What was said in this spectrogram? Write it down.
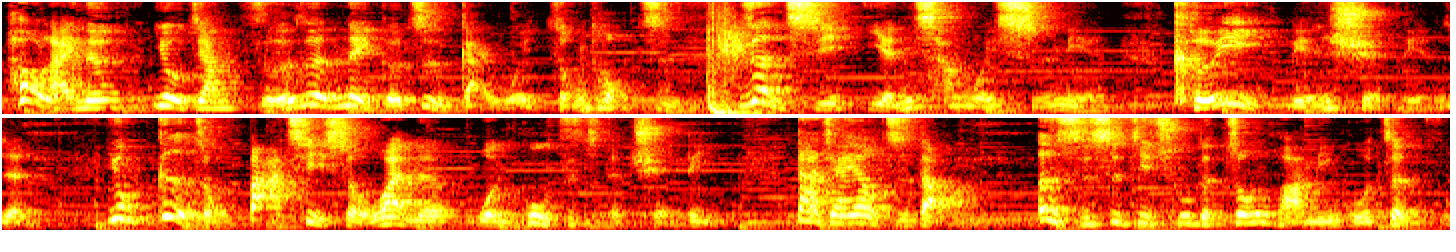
后来呢，又将责任内阁制改为总统制，任期延长为十年，可以连选连任，用各种霸气手腕呢，稳固自己的权力。大家要知道啊，二十世纪初的中华民国政府，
